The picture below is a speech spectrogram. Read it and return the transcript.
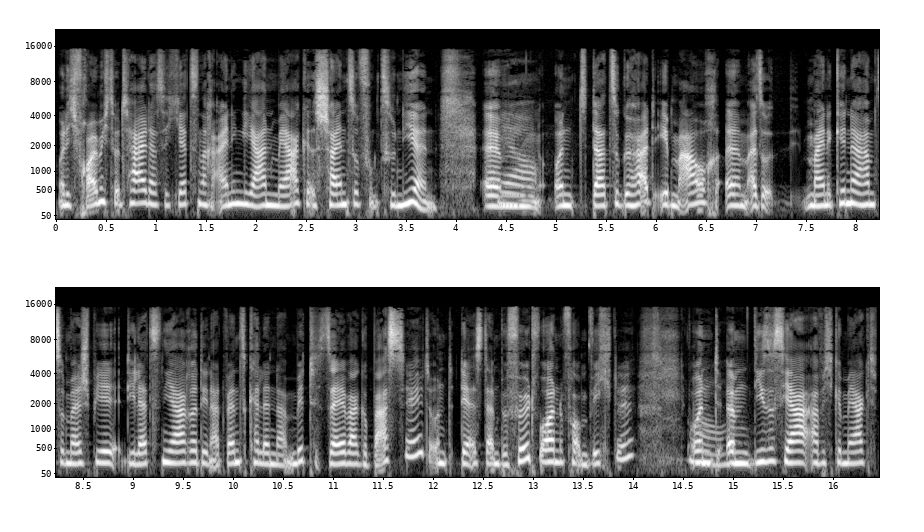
und ich freue mich total, dass ich jetzt nach einigen Jahren merke, es scheint zu funktionieren. Ähm, ja. Und dazu gehört eben auch, ähm, also meine Kinder haben zum Beispiel die letzten Jahre den Adventskalender mit selber gebastelt und der ist dann befüllt worden vom Wichtel. Und oh. ähm, dieses Jahr habe ich gemerkt,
